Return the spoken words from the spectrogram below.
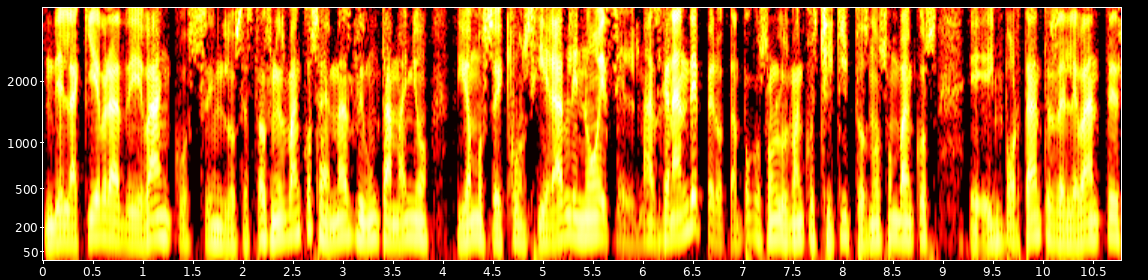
de la quiebra de bancos en los Estados Unidos. Bancos, además de un tamaño, digamos, eh, considerable, no es el más grande, pero tampoco son los bancos chiquitos, no son bancos eh, importantes, relevantes,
